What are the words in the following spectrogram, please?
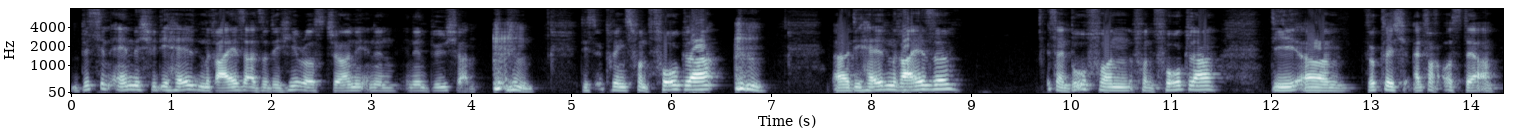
ein bisschen ähnlich wie die Heldenreise, also die Heroes Journey in den, in den Büchern. die ist übrigens von Vogler. Äh, die Heldenreise ist ein Buch von, von Vogler, die ähm, wirklich einfach aus der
